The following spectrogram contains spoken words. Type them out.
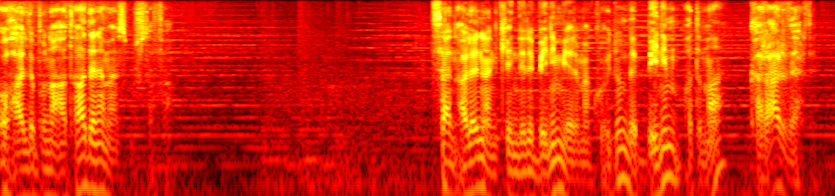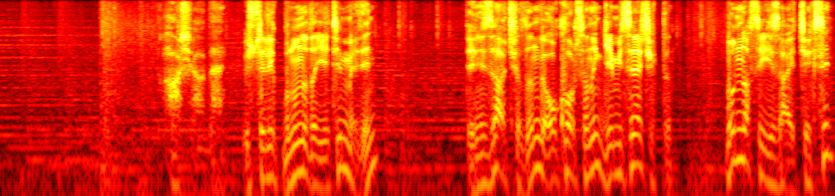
O halde buna hata denemez Mustafa. Sen alenen kendini benim yerime koydun ve benim adıma karar verdin. Haşa ben. Üstelik bununla da yetinmedin. Denize açıldın ve o korsanın gemisine çıktın. Bunu nasıl izah edeceksin?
